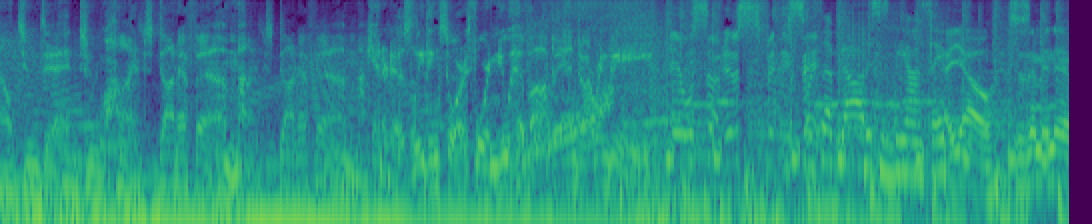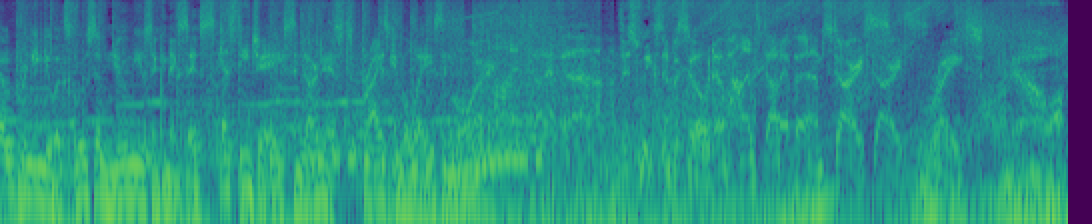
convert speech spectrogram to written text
now tuned in to Hunt.fm. Hunt.fm, Canada's leading source for new hip hop and R&B. Hey, what's up? Yo, this is 50 Cent. What's up, y'all? This is Beyonce. Hey yo, this is Eminem. Bringing you exclusive new music mixes, guest DJs and artists, prize giveaways, and more. Hunt.fm. This week's episode of Hunt.fm starts, starts right now.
